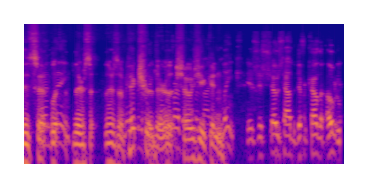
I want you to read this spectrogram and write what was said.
it's a, One thing. there's there's a Maybe picture picture there that shows you can link. It just shows how the different color overlay.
